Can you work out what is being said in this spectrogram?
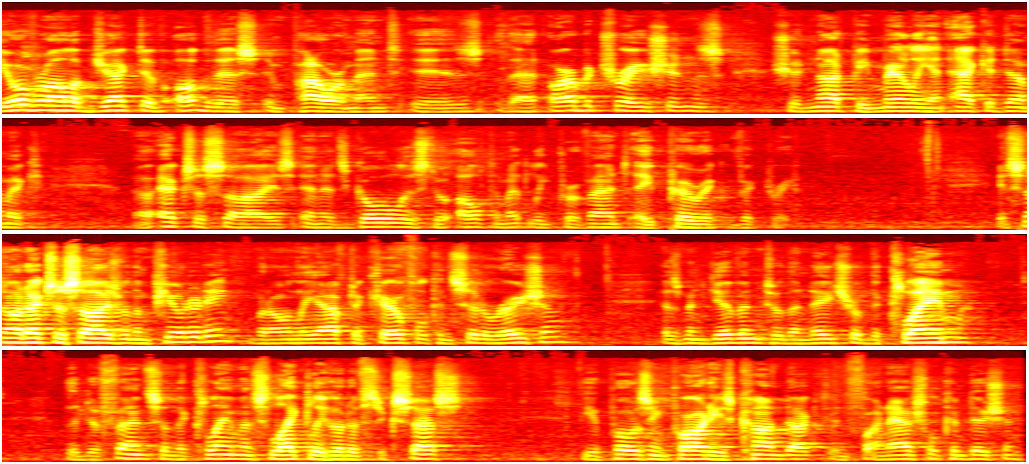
The overall objective of this empowerment is that arbitrations should not be merely an academic uh, exercise, and its goal is to ultimately prevent a Pyrrhic victory. It's not exercised with impunity, but only after careful consideration has been given to the nature of the claim, the defense and the claimant's likelihood of success, the opposing party's conduct and financial condition,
